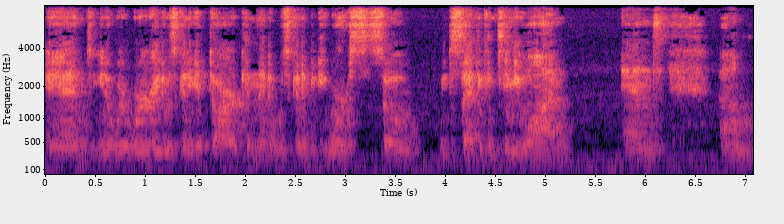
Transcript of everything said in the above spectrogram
and you know we were worried it was going to get dark and then it was going to be worse. So we decided to continue on, and um,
